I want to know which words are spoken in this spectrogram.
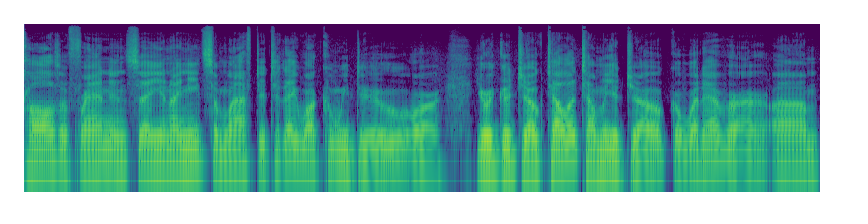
call a friend and say, you know, I need some laughter today, what can we do? Or you're a good joke teller, tell me a joke or whatever. Um,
